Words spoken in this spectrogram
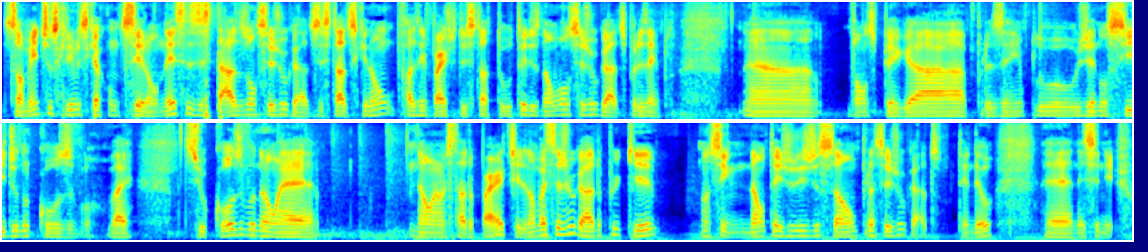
somente os crimes que aconteceram nesses estados vão ser julgados. Estados que não fazem parte do estatuto, eles não vão ser julgados. Por exemplo, uh, vamos pegar, por exemplo, o genocídio no Kosovo, vai. Se o Kosovo não é não é um estado parte, ele não vai ser julgado porque assim, não tem jurisdição para ser julgado, entendeu? É, nesse nível.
